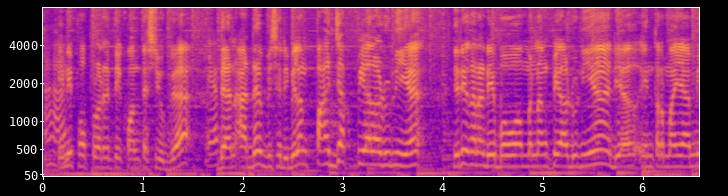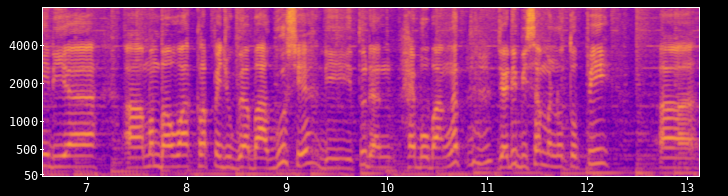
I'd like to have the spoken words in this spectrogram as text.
Aha. Ini popularity contest juga Yep. dan ada bisa dibilang pajak Piala Dunia. Jadi karena dia bawa menang Piala Dunia, dia Inter Miami dia uh, membawa klubnya juga bagus ya di itu dan heboh banget. Mhm. Jadi bisa menutupi uh,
